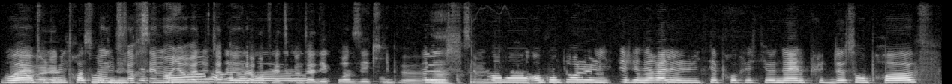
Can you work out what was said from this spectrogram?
Ouais, Ouais, entre voilà. 2300 et Donc 2400. forcément, il y aura du turnover en fait euh, quand t'as des grosses équipes. euh, euh, forcément. En, en comptant le lycée général et le lycée professionnel, plus de 200 profs.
